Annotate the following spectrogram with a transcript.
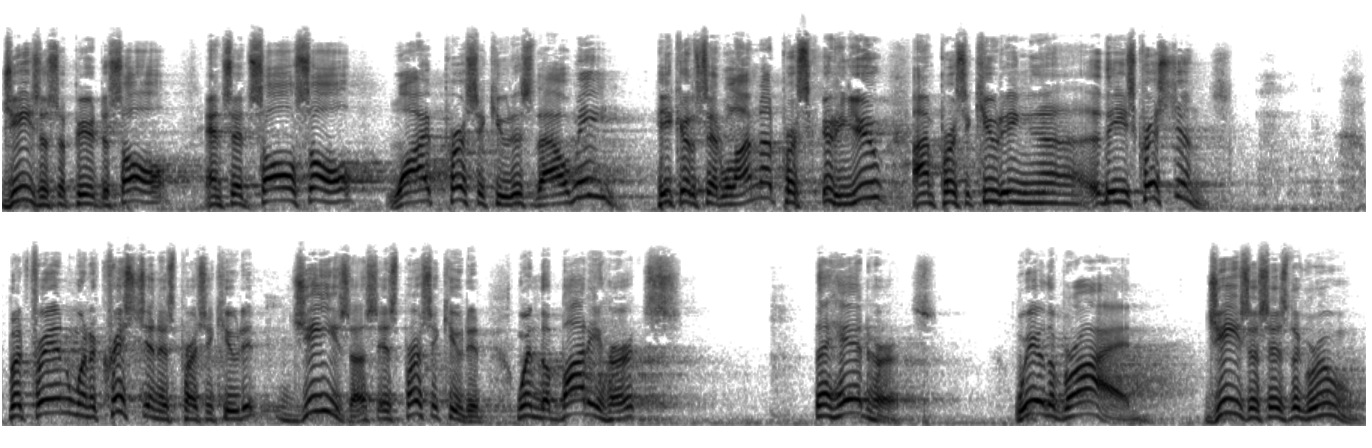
Jesus appeared to Saul and said, Saul, Saul, why persecutest thou me? He could have said, Well, I'm not persecuting you, I'm persecuting uh, these Christians. But, friend, when a Christian is persecuted, Jesus is persecuted. When the body hurts, the head hurts. We're the bride, Jesus is the groom.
